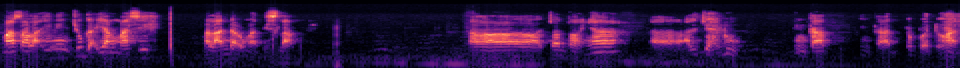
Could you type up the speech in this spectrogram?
masalah ini juga yang masih melanda umat Islam. Uh, contohnya uh, al-jahlu, tingkat tingkat kebodohan.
